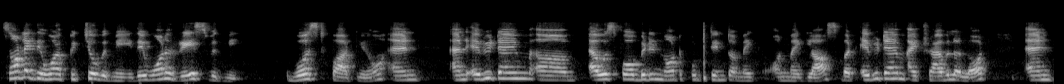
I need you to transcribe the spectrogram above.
It's not like they want a picture with me. They want to race with me. Worst part you know and and every time um, i was forbidden not to put tint on my on my glass but every time i travel a lot and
